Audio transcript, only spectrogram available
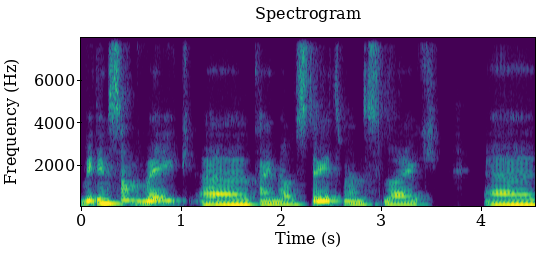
within some vague uh, kind of statements like uh,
